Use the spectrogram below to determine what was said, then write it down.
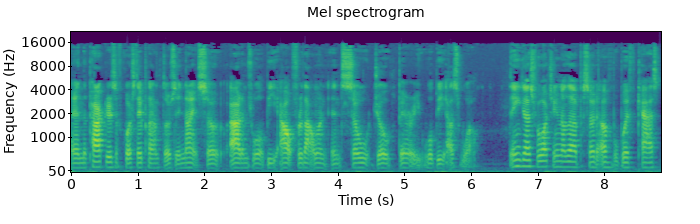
And the Packers, of course, they play on Thursday night, so Adams will be out for that one, and so Joe Barry will be as well. Thank you guys for watching another episode of Whiffcast.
